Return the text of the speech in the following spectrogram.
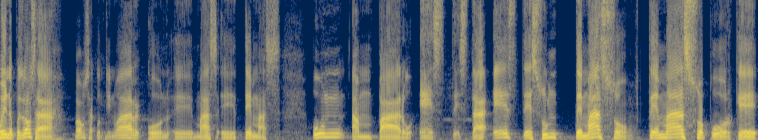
Bueno, pues vamos a, vamos a continuar con eh, más eh, temas. Un amparo. Este está, este es un temazo, temazo, porque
